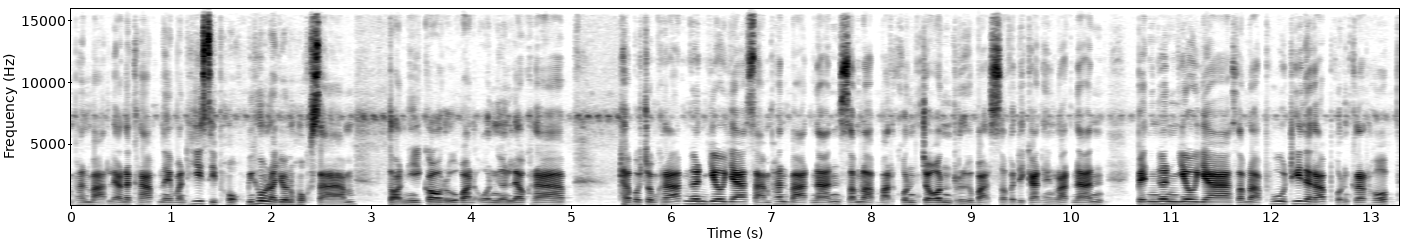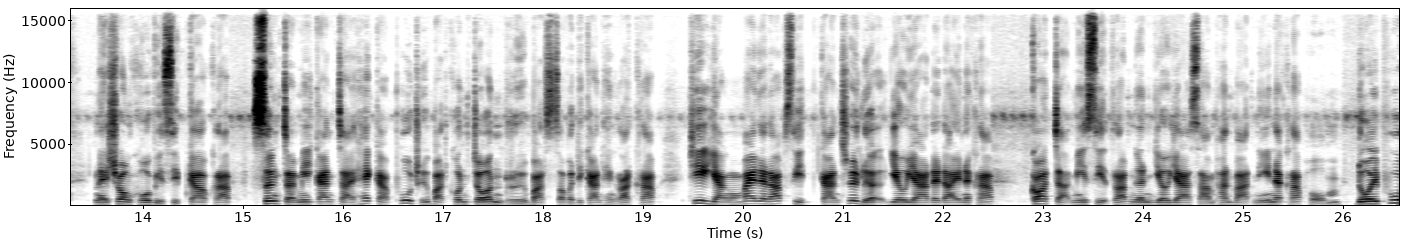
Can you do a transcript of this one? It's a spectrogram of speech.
3,000 บาทแล้วนะครับในวันที่ 16 มิถุนายน 63 ตอนนี้ก็รู้วันโอนเงินแล้วครับ ท่านผู้ชมครับเงินเยียวยา 3,000 บาทนั้นสำหรับบัตรคนจน หรือบัตรสวัสดิการแห่งรัฐนั้น เป็นเงินเยียวยาสำหรับผู้ที่ได้รับผลกระทบในช่วงโควิด -19 ครับ ซึ่งจะมีการจ่ายให้กับผู้ถือบัตรคนจน หรือบัตรสวัสดิการแห่งรัฐครับ ที่ยังไม่ได้รับสิทธิ์การช่วยเหลือเยียวยาใด ๆ นะครับก็จะมีสิทธิ์รับเงินเยียวยา 3,000 บาทนี้นะครับผม โดยผู้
